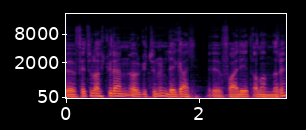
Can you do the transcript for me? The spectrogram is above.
e, Fethullah Gülen örgütünün legal e, faaliyet alanları,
